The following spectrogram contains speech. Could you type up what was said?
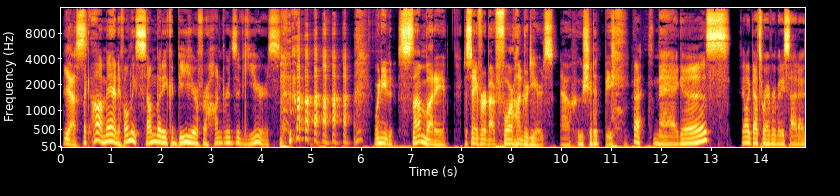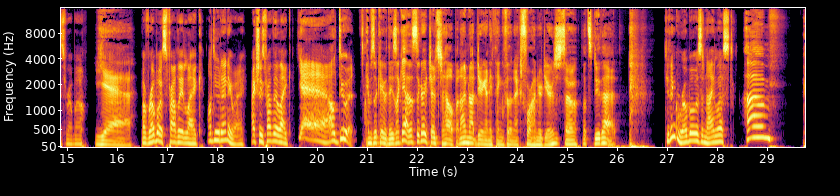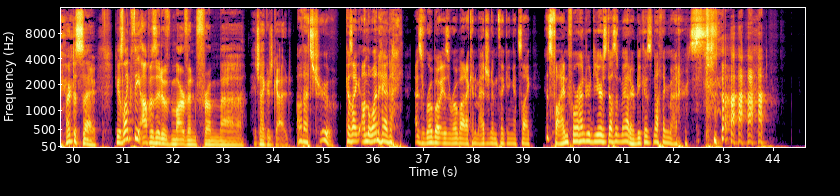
yes. like, oh man, if only somebody could be here for hundreds of years. we need somebody to stay for about 400 years. Now, who should it be? Magus. I feel like that's where everybody side eyes Robo. yeah. But Robo's probably like, I'll do it anyway. Actually, he's probably like, yeah, I'll do it. He was okay with it. He's like, yeah, this is a great chance to help, and I'm not doing anything for the next 400 years, so let's do that. Do you think Robo is a nihilist? Um, hard to say. He was like the opposite of Marvin from uh, Hitchhiker's Guide. Oh, that's true. Because, like, on the one hand, as Robo is a robot, I can imagine him thinking it's like, it's fine. 400 years doesn't matter because nothing matters.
